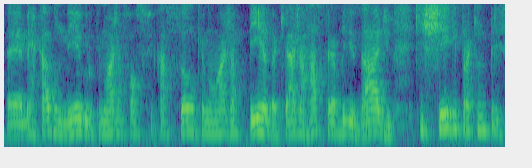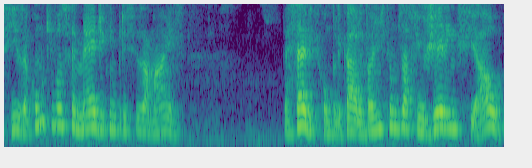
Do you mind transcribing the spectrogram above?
é, mercado negro, que não haja falsificação, que não haja perda, que haja rastreabilidade, que chegue para quem precisa? Como que você mede quem precisa mais? Percebe que complicado? Então a gente tem um desafio gerencial,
